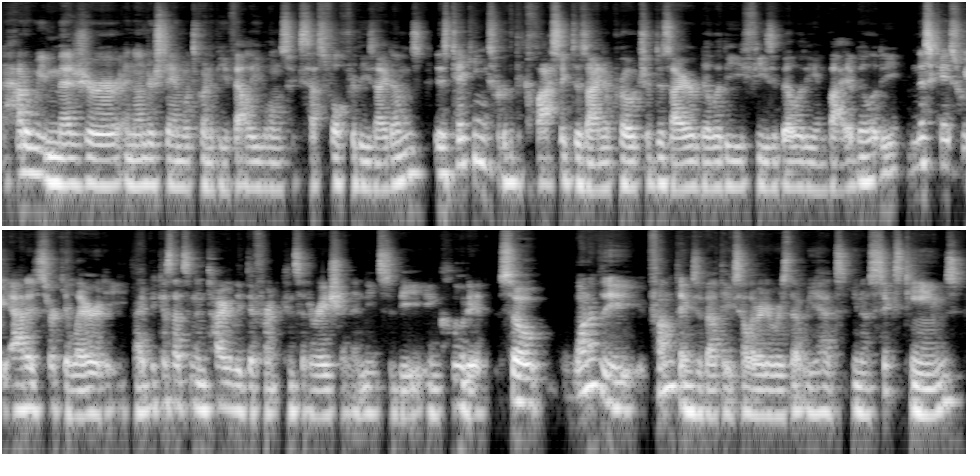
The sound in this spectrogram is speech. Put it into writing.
how do we measure and understand what's going to be valuable and successful for these items is taking sort of the classic design approach of desirability, feasibility, and viability. In this case, we added circularity, right? Because that's an entirely different consideration and needs to be included. So one of the fun things about the accelerator was that we had, you know, six teams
